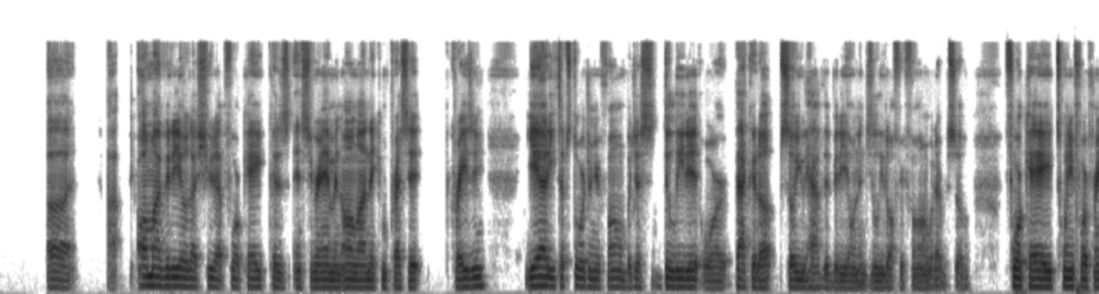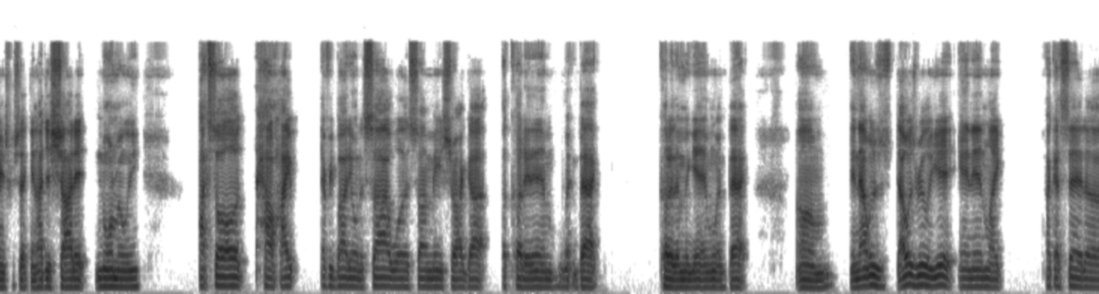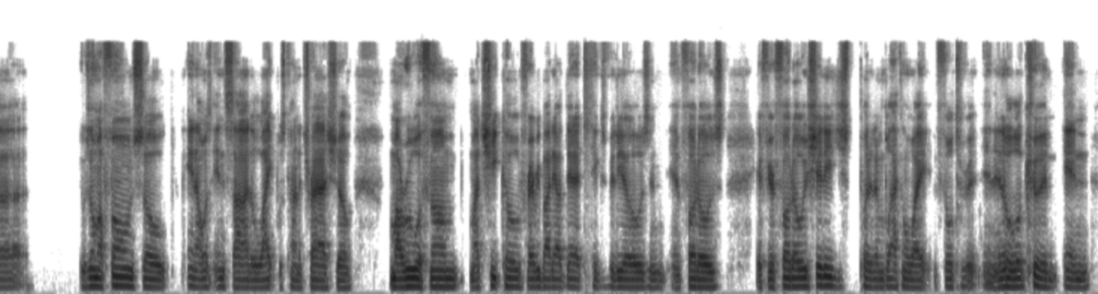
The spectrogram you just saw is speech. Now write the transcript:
Uh, I, all my videos I shoot at 4K because Instagram and online they compress it crazy. Yeah, it eats up storage on your phone, but just delete it or back it up so you have the video and then delete off your phone or whatever. So 4K, 24 frames per second. I just shot it normally. I saw how hype everybody on the side was, so I made sure I got a cut of them, went back, cut of them again, went back. Um, and that was that was really it. And then like like I said, uh it was on my phone, so and I was inside, the light was kind of trash. So my rule of thumb, my cheat code for everybody out there that takes videos and, and photos. If your photo is shitty, just put it in black and white and filter it and it'll look good. And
